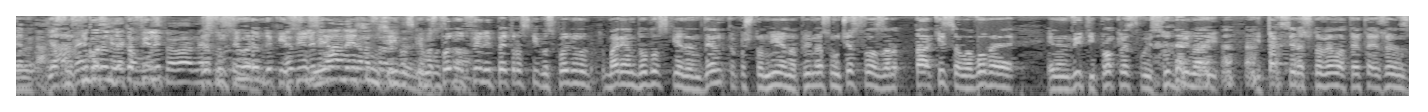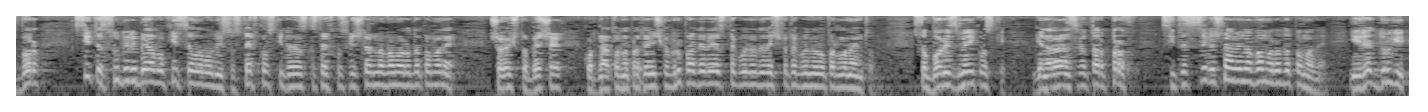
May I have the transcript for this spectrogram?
Јас сум сигурен дека Филип, јас сум сигурен дека и Филип, сигурен Господинот. Филип Петровски, господинот Маријан Додовски еден ден, како што ние, например, сум учествувал за таа кисела вода е еден вид и проклество и судбина и, и таксира што велат ета е збор. Сите судири беа во кисела вода и со Стефковски, денеска Стефковски член на ВМРО ДПМН. Човек што беше координатор на пратеничка група 90-та година, 94-та година во парламентот. Со Борис Мејковски, генерален секретар прв. Сите се сега членови на ВМРО ДПМН. И ред други,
